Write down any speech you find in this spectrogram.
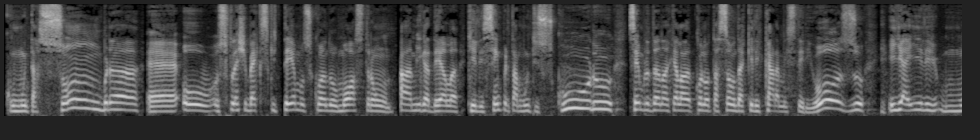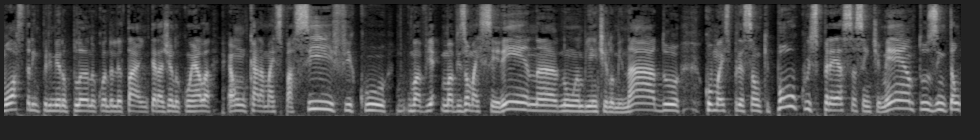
com muita sombra, é, ou os flashbacks que temos quando mostram a amiga dela que ele sempre tá muito escuro, sempre dando aquela conotação daquele cara misterioso, e aí ele mostra em primeiro plano quando ele tá interagindo com ela, é um cara mais pacífico, uma, uma visão mais serena, num ambiente iluminado, com uma expressão que pouco expressa sentimentos. Então,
